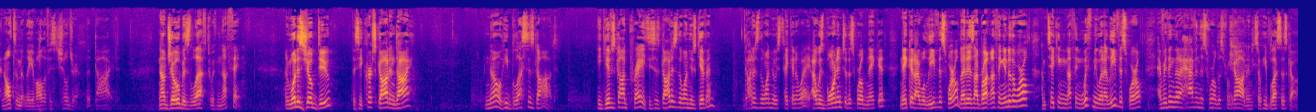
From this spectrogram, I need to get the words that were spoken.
and ultimately of all of his children that died. Now Job is left with nothing. And what does Job do? Does he curse God and die? No, he blesses God. He gives God praise. He says, God is the one who's given. God is the one who is taken away. I was born into this world naked. Naked I will leave this world. That is, I brought nothing into the world. I'm taking nothing with me when I leave this world. Everything that I have in this world is from God. And so he blesses God.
